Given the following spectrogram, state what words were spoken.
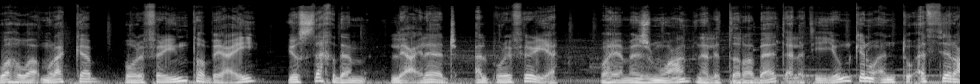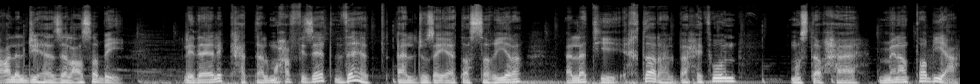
وهو مركب بورفرين طبيعي يستخدم لعلاج البورفيريا وهي مجموعة من الاضطرابات التي يمكن أن تؤثر على الجهاز العصبي. لذلك حتى المحفزات ذات الجزيئات الصغيرة التي اختارها الباحثون مستوحاة من الطبيعة.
